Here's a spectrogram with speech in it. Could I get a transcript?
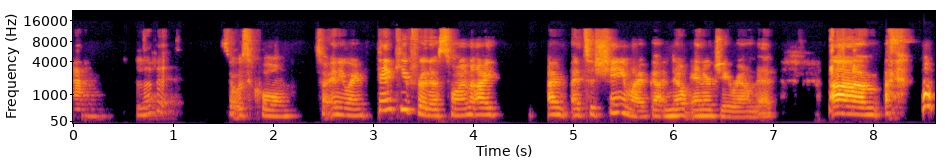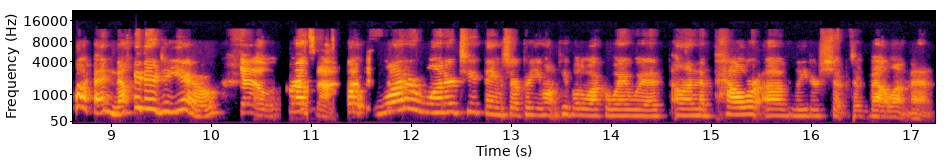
Yeah. Love it. So it was cool. So anyway, thank you for this one. I I'm it's a shame I've got no energy around it. Um, and neither do you. No, of course um, not. what are one or two things, Roko, you want people to walk away with on the power of leadership development?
